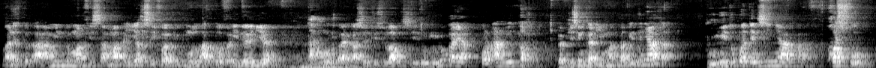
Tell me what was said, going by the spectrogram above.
Mana itu amin tuh masih sama ayat sih fabikumul ardo dia tamur. Kayak kasus di Sulawesi itu. Dulu kayak Quran mitos. Bagi sing gak iman tapi itu nyata. Bumi itu potensinya apa? Khosfu.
